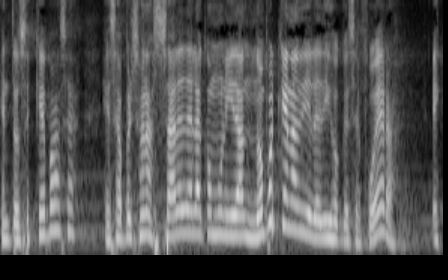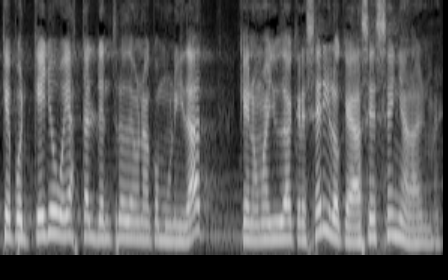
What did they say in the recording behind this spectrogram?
Entonces, ¿qué pasa? Esa persona sale de la comunidad no porque nadie le dijo que se fuera, es que porque yo voy a estar dentro de una comunidad que no me ayuda a crecer y lo que hace es señalarme.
